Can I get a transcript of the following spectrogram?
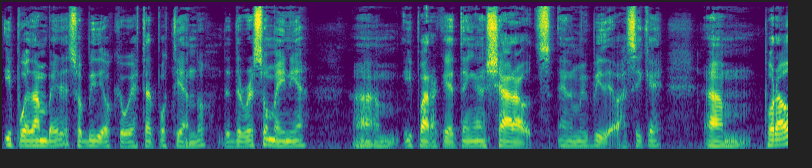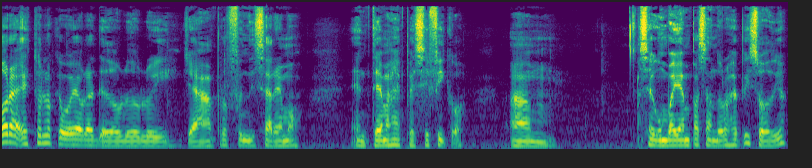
y puedan ver esos videos que voy a estar posteando desde WrestleMania um, y para que tengan shoutouts en mis videos. Así que um, por ahora, esto es lo que voy a hablar de WWE. Ya profundizaremos en temas específicos según vayan pasando los episodios.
